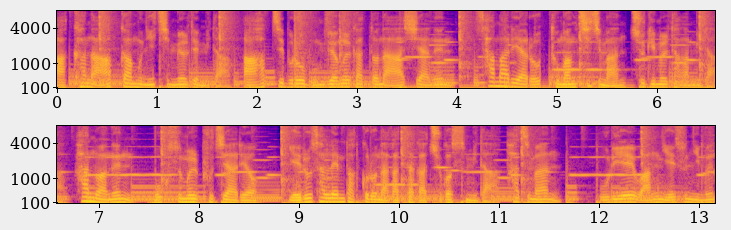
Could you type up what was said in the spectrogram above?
악한 아합 가문이 진멸됩니다. 아합 집으로 문병을 갔던 아하시아는 사마리아로 도망치지만 죽임을 당합니다. 한 왕은 목숨을 부지하려 예루살렘 밖으로 나갔다가 죽었습니다. 하지만 우리의 왕 예수님은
